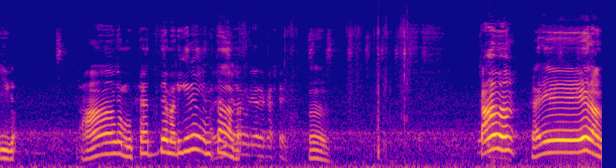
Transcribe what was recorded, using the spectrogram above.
ಈಗ ಹಾಗೆ ಮುಟ್ಟದ್ದೇ ಮಡಗಿರೆ ಎಂತ ಆಗ? ಹ್ಞೂ ಕಾಮ ಹರೇ ರಾಮ.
